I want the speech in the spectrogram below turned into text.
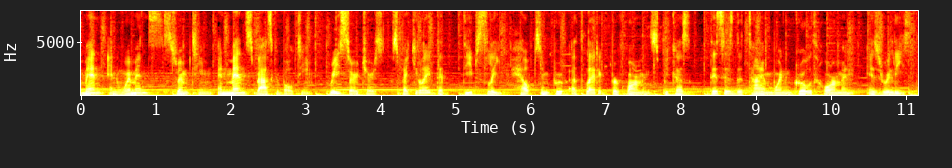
men and women's swim team and men's basketball team. Researchers speculate that deep sleep helps improve athletic performance because this is the time when growth hormone is released.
